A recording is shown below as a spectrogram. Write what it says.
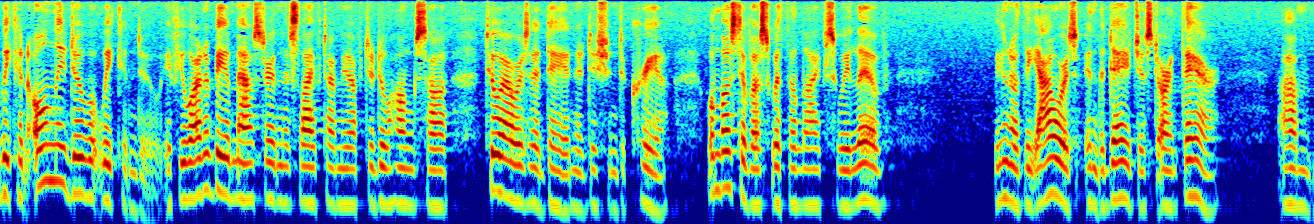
we can only do what we can do. If you want to be a master in this lifetime, you have to do Hong Sau two hours a day in addition to Kriya. Well, most of us, with the lives we live, you know, the hours in the day just aren't there um,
